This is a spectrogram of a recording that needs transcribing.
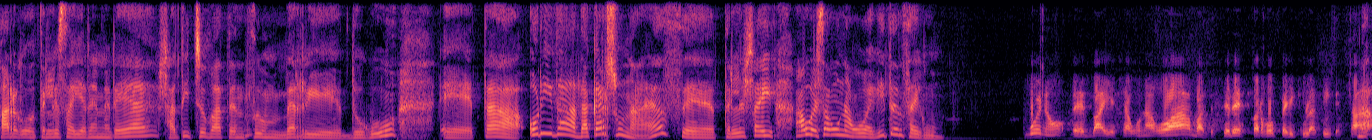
Fargo telesaiaren ere satitxo bat entzun berri dugu eta hori da dakarsuna, ez? E, telesai hau ezagunago egiten zaigu. Bueno, eh, bai, ezagunagoa, batez ere fargo pelikulatik, ez Ba,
